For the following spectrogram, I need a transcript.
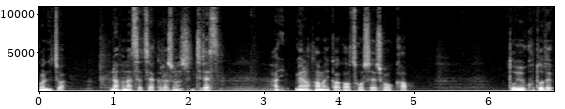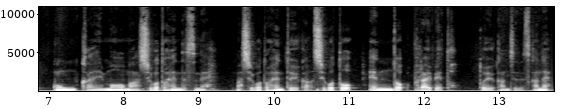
こんにちは。ラフな節約ラジオのしんちです。はい。皆様いかがお過ごしでしょうかということで、今回もまあ仕事編ですね。まあ、仕事編というか、仕事エンドプライベートという感じですかね。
